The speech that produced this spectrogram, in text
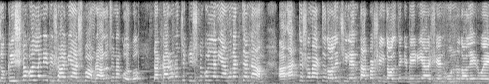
তো কৃষ্ণ কল্যাণীর বিষয় নিয়ে আসব, আমরা আলোচনা করব। তার কারণ হচ্ছে কৃষ্ণ কল্যাণী এমন একটা নাম একটা সময় একটা দলে ছিলেন, তারপর সেই দল থেকে বেরিয়ে আসেন, অন্য দলের হয়ে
